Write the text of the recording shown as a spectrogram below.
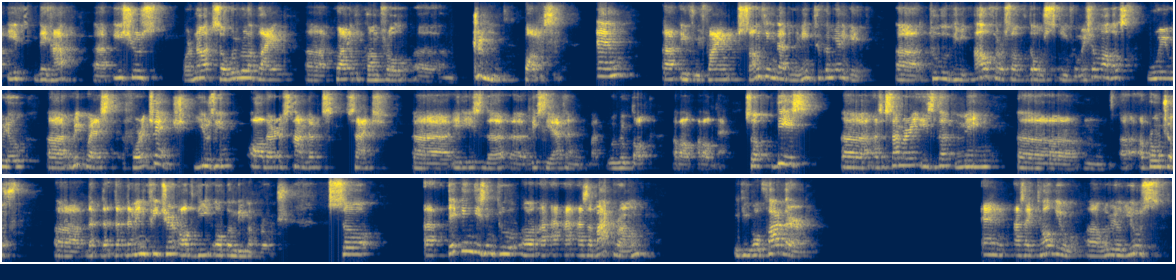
if they have issues or not. So we will apply uh, quality control um, policy. And uh, if we find something that we need to communicate uh, to the authors of those information models, we will uh, request for a change using other standards such uh, it is the BCF, and but we will talk about, about that. So this, as a summary, is the main mm, approach of uh, the, the, the, main feature of the OpenBIM approach. So uh, taking this into uh, as a background, if you go further, and as I told you, uh, we will use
